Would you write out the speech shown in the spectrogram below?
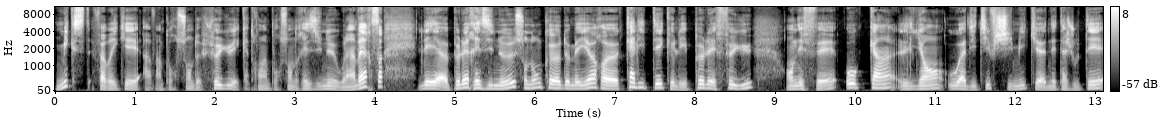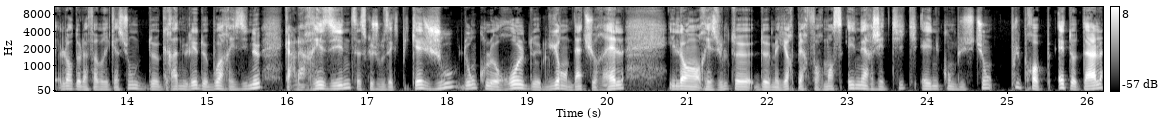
mixtes fabriqués à 20% de feuillus et 80% de résineux ou l'inverse. Les euh, pellets résineux sont donc euh, de meilleure euh, qualité que les pellets feuillus. En effet, aucun liant ou additif chimique n'est ajouté lors de la fabrication de granulés de bois résineux, car la résine, c'est ce que je vous expliquais, joue donc le rôle de liant naturel. Il en résulte de meilleures performances énergétiques et une combustion plus propre et totale.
